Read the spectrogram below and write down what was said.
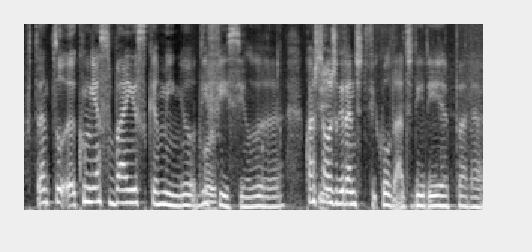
Portanto, eh, conhece bem esse caminho difícil. Eh, Quais são E- as grandes dificuldades, diria, para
